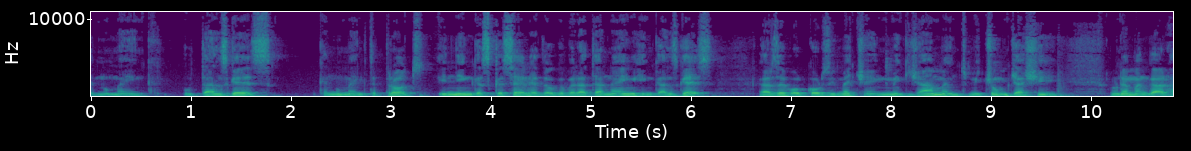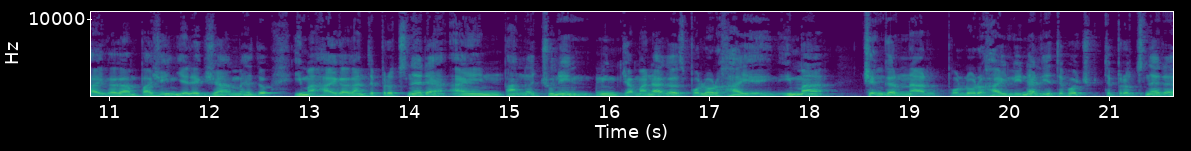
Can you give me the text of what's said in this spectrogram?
գնում էինք ու տանզգես գնում ենք դպրոց 9-ին սկսել հետո գվրատանային 5-անզգես Գարզե որ կորզի մեջ ենք, մի ժամ ընդմիջում ջաշի Ուրեմն գար հայկական բաժին 3 ժամ, հետո հիմա հայկական դպրոցները այն բանը ճունին։ Իմ ժամանակս բոլոր հայ էին։ Հիմա չեն գնար բոլոր հայ լինել, եթե ոչ դպրոցները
